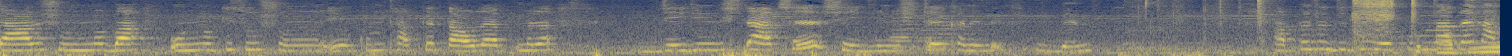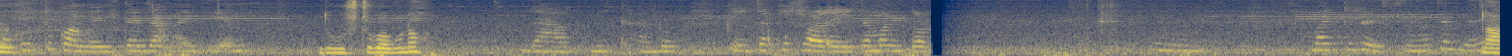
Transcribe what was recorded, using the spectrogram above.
চার শূন্য বা অন্য কিছু শূন্য এরকম থাকে তাহলে আপনারা যেই জিনিসটা আছে সেই জিনিসটা এখানে লিখে দিবেন। আপনারা যদি এরকম না দেন আমাকে একটু কমেন্টে জানাই দিয়েন। দুষ্টু বাবু না আমি খাব এইটাকে এটা আমার না।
